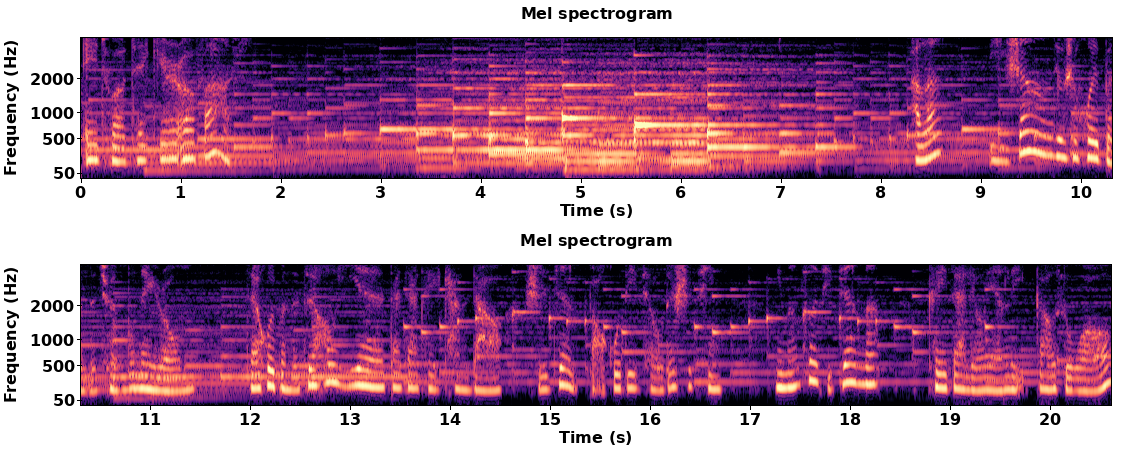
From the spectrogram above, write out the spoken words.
it will take care of us. 好了，以上就是绘本的全部内容。 在绘本的最后一页，大家可以看到十件保护地球的事情，你能做几件呢？可以在留言里告诉我哦。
